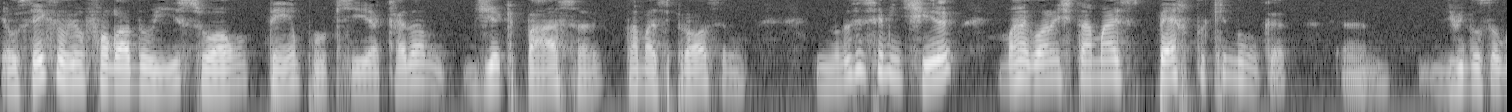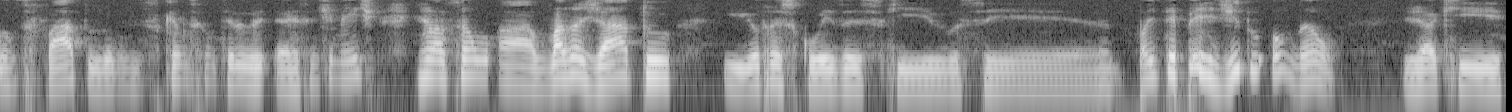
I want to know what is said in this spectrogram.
Eu sei que eu venho falando isso há um tempo, que a cada dia que passa está mais próximo. Não sei se é mentira, mas agora a gente está mais perto que nunca. devido a alguns fatos, alguns escândalos que aconteceram é, recentemente em relação a Vaza Jato e outras coisas que você pode ter perdido ou não, já que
